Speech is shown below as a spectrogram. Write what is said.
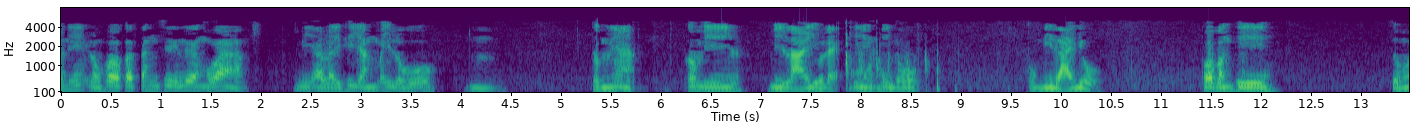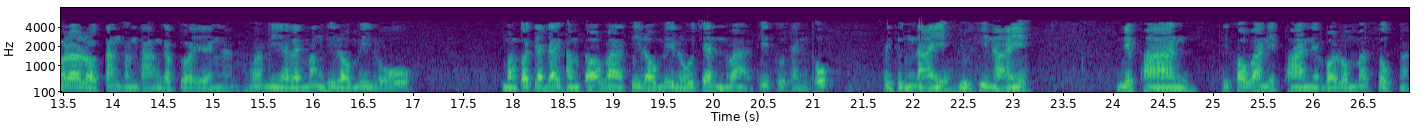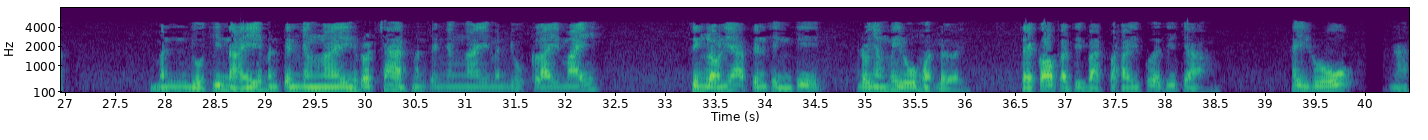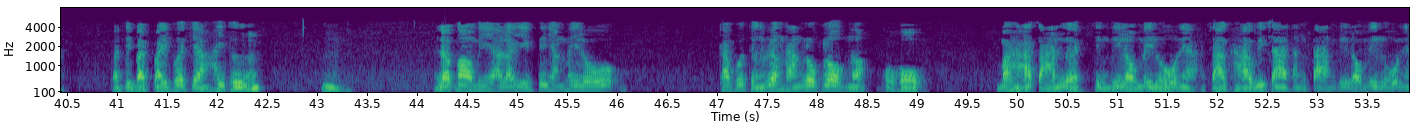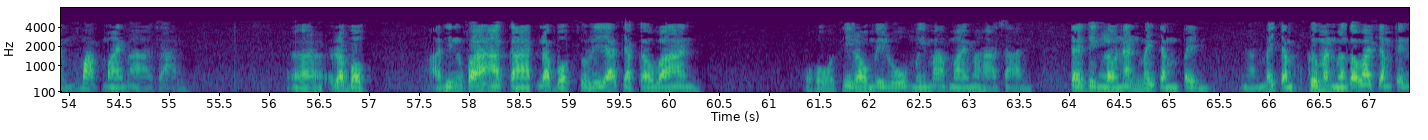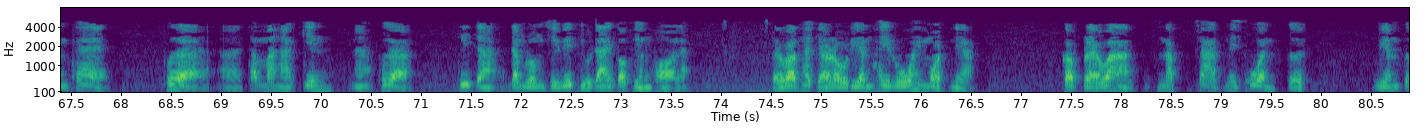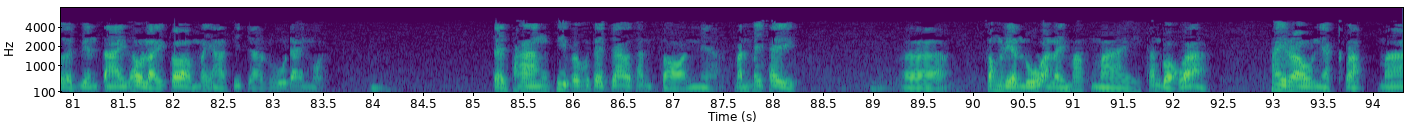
วันนี้หลวงพ่อก็ตั้งชื่อเรื่องว่ามีอะไรที่ยังไม่รู้ อืม ตรงเนี้ย ก็มีมีหลายอยู่แหละ ที่ยังไม่รู้คงมีหลายอยู่ เพราะบางที สมมติว่าเราตั้งคำถามกับตัวเองว่ามีอะไรมั่งที่เราไม่รู้ มันก็จะได้คำตอบว่าที่เราไม่รู้ เช่นว่าที่สุดแห่งทุกข์ไปถึงไหนอยู่ที่ไหน นิพพานที่เขาว่านิพพานเนี่ยบรมสุขอะ มันอยู่ที่ไหน มันเป็นยังไง รสชาติมันเป็นยังไง มันอยู่ไกลไหม สิ่งเหล่านี้เป็นสิ่งที่เรายังไม่รู้หมดเลย แต่ก็ปฏิบัติไปเพื่อที่จะให้รู้นะ ปฏิบัติไปเพื่อจะให้ถึง อืม แล้วก็มีอะไรอีกที่ยังไม่รู้ ถ้าพูดถึงเรื่องทางโลกโลกเนาะ โอ้โห มหาศาลเลย สิ่งที่เราไม่รู้เนี่ย สาขาวิชาต่างๆ ที่เราไม่รู้เนี่ย มากมายมหาศาลระบบ ดินฟ้าอากาศระบบสุริยะจักรวาล โอ้โห ที่เราไม่รู้มีมากมายมหาศาล แต่สิ่งเหล่านั้นไม่จำเป็นนะไม่จำคือมันเหมือนกับว่าจำเป็นแค่เพื่ออทำมาหากินนะ เพื่อที่จะดำรงชีวิตอยู่ได้ก็เพียงพอแล้ว แต่ว่าถ้าจะเราเรียนให้รู้ให้หมดเนี่ย ก็แปลว่านับชาติไม่ท้วนเกิดเวียนเกิดเวียนตายเท่าไหร่ก็ไม่อาจที่จะรู้ได้หมด แต่ทางที่พระพุทธเจ้าท่านสอนเนี่ย มันไม่ใช่ต้องเรียนรู้อะไรมากมาย ท่านบอกว่าให้เราเนี่ยกลับมา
